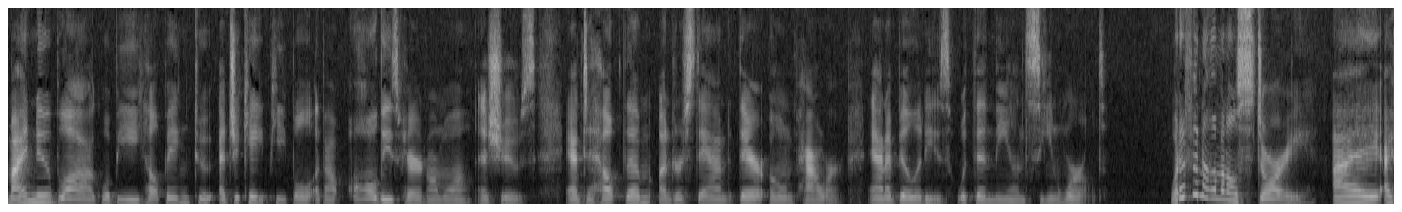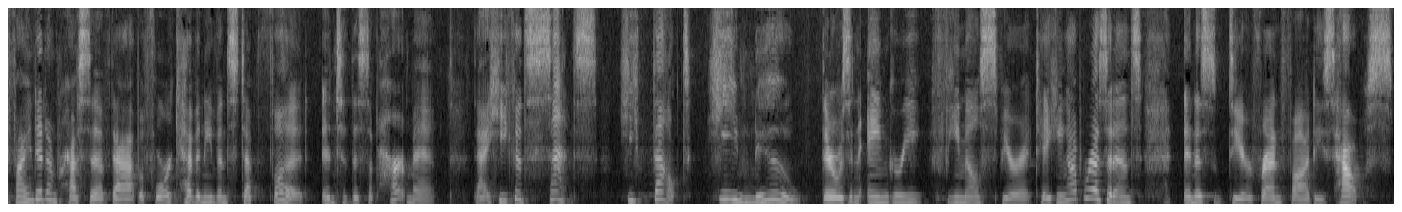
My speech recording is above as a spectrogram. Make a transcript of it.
My new blog will be helping to educate people about all these paranormal issues and to help them understand their own power and abilities within the unseen world. What a phenomenal story. I, I find it impressive that before Kevin even stepped foot into this apartment, that he could sense, he felt, he knew there was an angry female spirit taking up residence in his dear friend Fadi's house.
